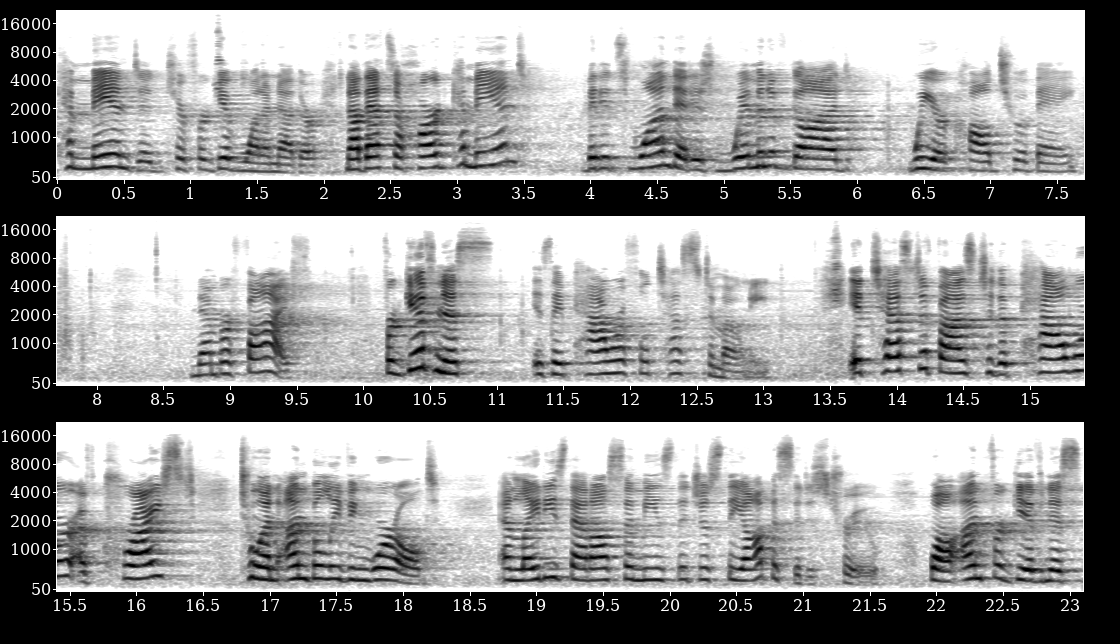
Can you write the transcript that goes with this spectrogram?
commanded to forgive one another. Now, that's a hard command, but it's one that, as women of God, we are called to obey. Number five, forgiveness is a powerful testimony. It testifies to the power of Christ to an unbelieving world. And, ladies, that also means that just the opposite is true while unforgiveness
